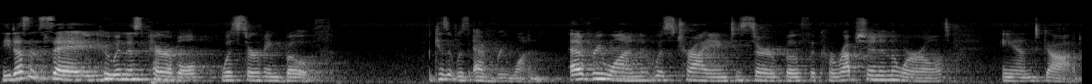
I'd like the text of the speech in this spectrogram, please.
He doesn't say who in this parable was serving both because it was everyone. Everyone was trying to serve both the corruption in the world and God.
